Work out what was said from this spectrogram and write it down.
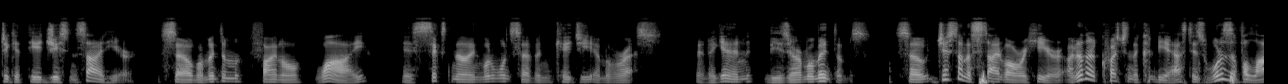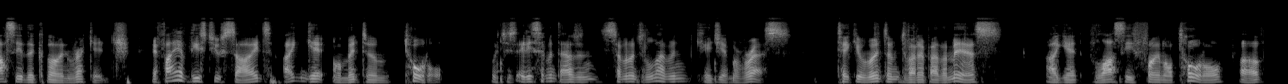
to get the adjacent side here. So momentum final y is 69117 kgm over s. And again, these are momentums. So just on a side while we're here, another question that could be asked is what is the velocity of the combined wreckage? If I have these two sides, I can get momentum total, which is 87,711 kgm over s. Taking momentum divided by the mass, I get velocity final total of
